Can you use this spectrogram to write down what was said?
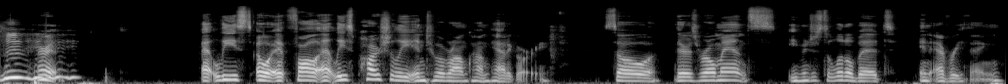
All right. At least, oh, it fall at least partially into a rom com category. So there's romance, even just a little bit, in everything.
